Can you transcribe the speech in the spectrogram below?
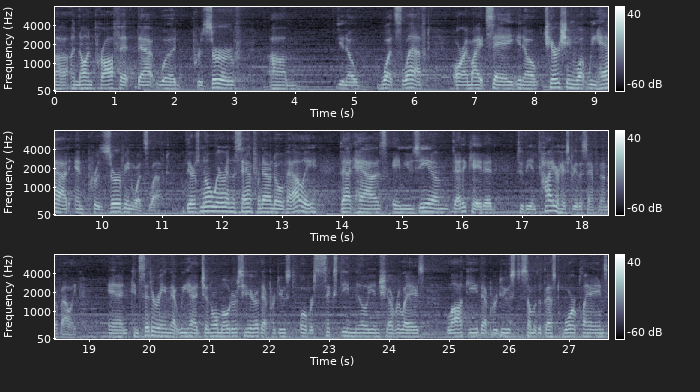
uh, a nonprofit that would preserve, um, you know, what's left, or I might say, you know, cherishing what we had and preserving what's left. There's nowhere in the San Fernando Valley that has a museum dedicated to the entire history of the San Fernando Valley. And considering that we had General Motors here that produced over 60 million Chevrolets, Lockheed that produced some of the best warplanes,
